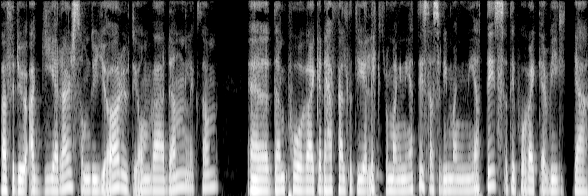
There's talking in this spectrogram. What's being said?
varför du agerar som du gör ute i omvärlden. Liksom. Eh, den påverkar, det här fältet är ju elektromagnetiskt, alltså det är magnetiskt, så det påverkar vilka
